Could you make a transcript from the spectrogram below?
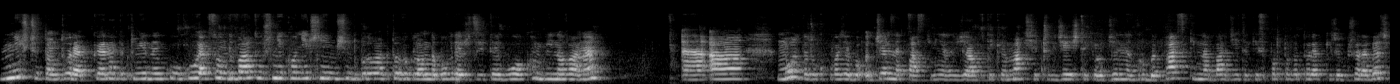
niszczy tą torebkę na takim jednym kółku. Jak są dwa, to już niekoniecznie mi się podoba, jak to wygląda, bo widać, że tutaj było kombinowane. E, A można też kupować jakby oddzielne paski, nie widziałam w TK Maxie czy gdzieś takie oddzielne grube paski na bardziej takie sportowe torebki, żeby przerabiać.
